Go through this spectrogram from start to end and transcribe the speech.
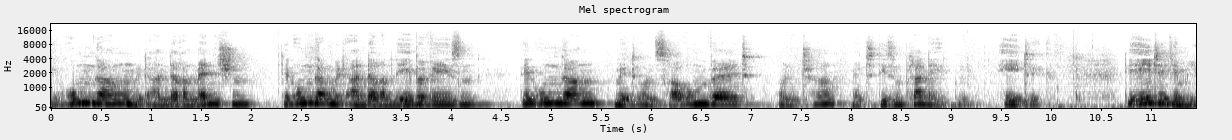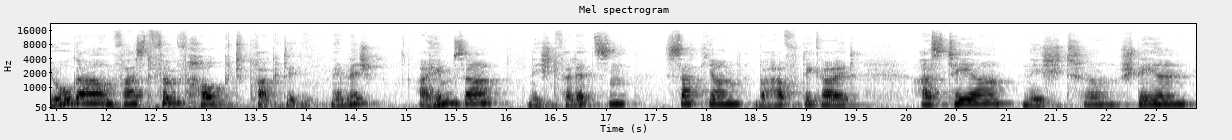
den Umgang mit anderen Menschen, den Umgang mit anderen Lebewesen, den Umgang mit unserer Umwelt und äh, mit diesem Planeten. Ethik. Die Ethik im Yoga umfasst fünf Hauptpraktiken, nämlich Ahimsa, nicht verletzen, Satyam, Wahrhaftigkeit, Asteya, nicht äh, stehlen,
